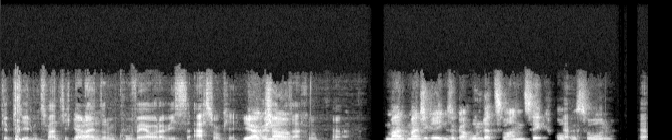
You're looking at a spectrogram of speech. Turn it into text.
gibst jedem 20 Dollar in so einem Kuvert oder wie ist Ach so, okay. Ja, genau. Sachen. Ja. Man, manche kriegen sogar 120 pro ja. Person. Ja,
